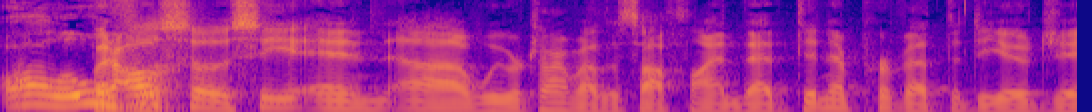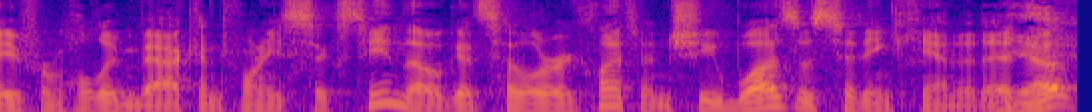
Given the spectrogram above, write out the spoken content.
all over. But also, see, and uh, we were talking about this offline. That didn't prevent the DOJ from holding back in 2016, though, against Hillary Clinton. She was a sitting candidate. Yep.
